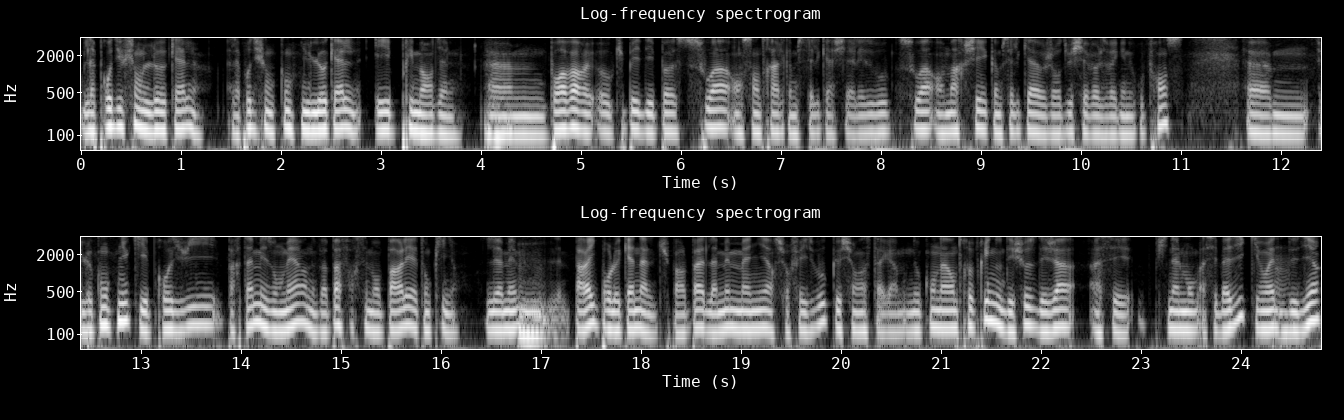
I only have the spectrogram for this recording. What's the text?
la production locale, la production de contenu local est primordiale. Euh, pour avoir occupé des postes soit en centrale comme c'était le cas chez Alice Group, soit en marché comme c'est le cas aujourd'hui chez Volkswagen Group France, euh, le contenu qui est produit par ta maison mère ne va pas forcément parler à ton client. Le même, Mhm. Pareil pour le canal, tu parles pas de la même manière sur Facebook que sur Instagram. Donc on a entrepris nous des choses déjà assez finalement assez basiques qui vont être Mhm. de dire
